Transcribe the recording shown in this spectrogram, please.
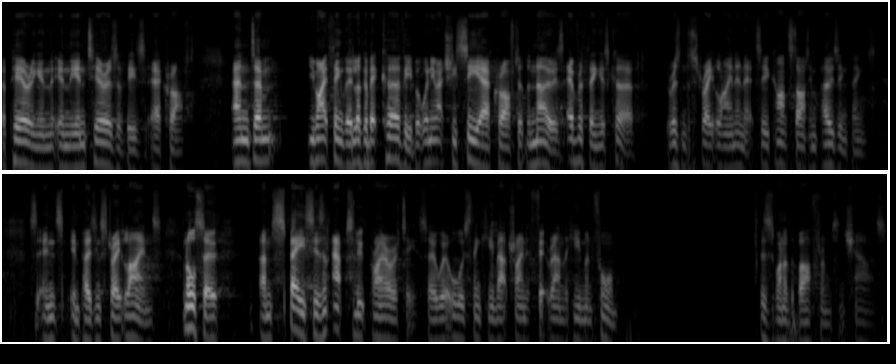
appearing in the, in the interiors of these aircraft. And um, you might think they look a bit curvy, but when you actually see aircraft at the nose, everything is curved. There isn't a straight line in it, so you can't start imposing things, imposing straight lines. And also, um, space is an absolute priority, so we're always thinking about trying to fit around the human form. This is one of the bathrooms and showers.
